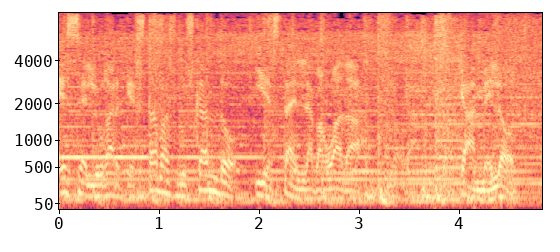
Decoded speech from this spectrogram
es el lugar que estabas buscando y está en la vaguada. Camelot.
